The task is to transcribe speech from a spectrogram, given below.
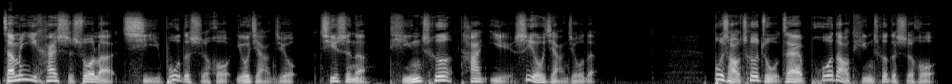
咱们一开始说了，起步的时候有讲究，其实呢，停车它也是有讲究的。不少车主在坡道停车的时候，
